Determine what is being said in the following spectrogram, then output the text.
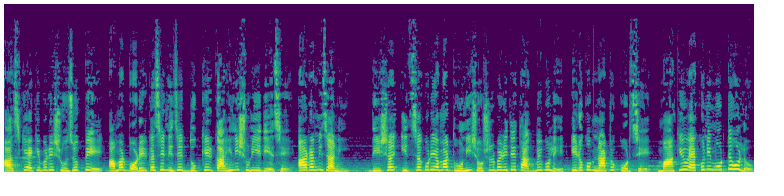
আজকে একেবারে সুযোগ পেয়ে আমার বরের কাছে নিজের দুঃখের কাহিনী শুনিয়ে দিয়েছে। আর আমি জানি, দিশা ইচ্ছা করে আমার ধনী শ্বশুর বাড়িতে থাকবে বলে এরকম নাটক করছে। মাকেও এখনই মরতে হলো?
